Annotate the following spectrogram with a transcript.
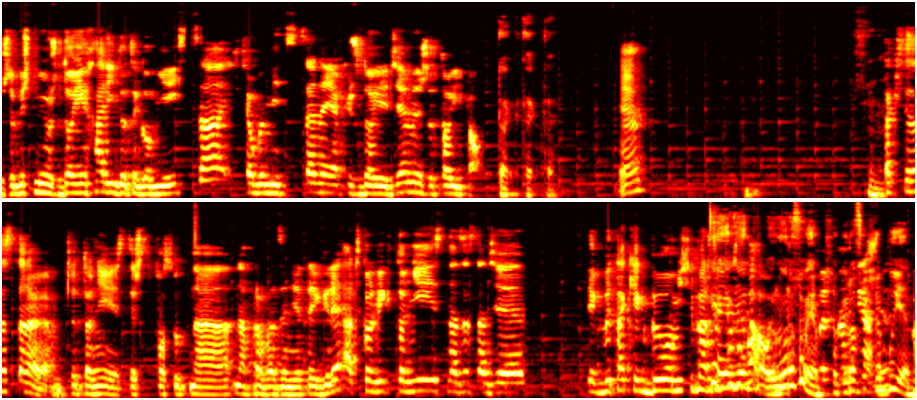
żebyśmy już dojechali do tego miejsca i chciałbym mieć scenę, jak już dojedziemy, że to i to. Tak, tak, tak. Nie? Hmm. Tak się zastanawiam, czy to nie jest też sposób na, na prowadzenie tej gry, aczkolwiek to nie jest na zasadzie jakby tak, jak było, mi się bardzo nie, podobało. Ja, no rozumiem, sobie rozgrzebujemy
